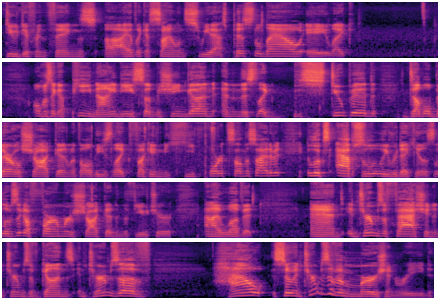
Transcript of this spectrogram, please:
do different things. Uh, I have like a silent sweet ass pistol now, a like almost like a P90 submachine gun, and then this like stupid double barrel shotgun with all these like fucking heat ports on the side of it. It looks absolutely ridiculous. It looks like a farmer's shotgun in the future, and I love it. And in terms of fashion, in terms of guns, in terms of how so in terms of immersion read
